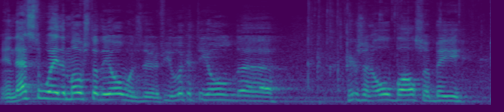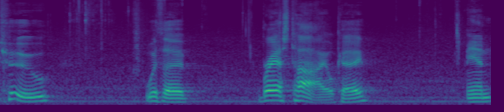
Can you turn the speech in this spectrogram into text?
and that's the way the most of the old ones do it. If you look at the old, uh, here's an old Balsa B2 with a brass tie, okay? And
